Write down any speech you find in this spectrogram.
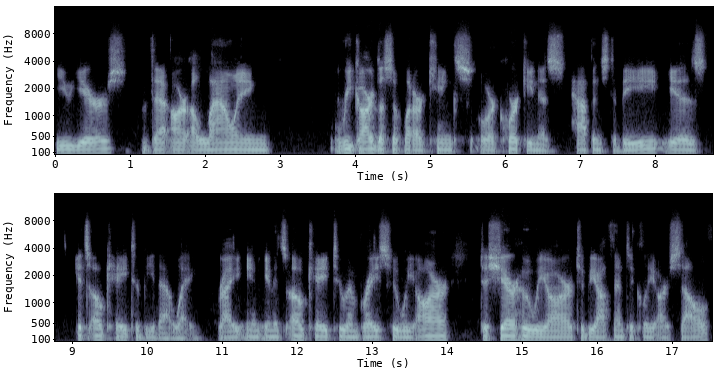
few years that are allowing, regardless of what our kinks or quirkiness happens to be, is it's okay to be that way. Right. And, and it's okay to embrace who we are to share who we are, to be authentically ourselves.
